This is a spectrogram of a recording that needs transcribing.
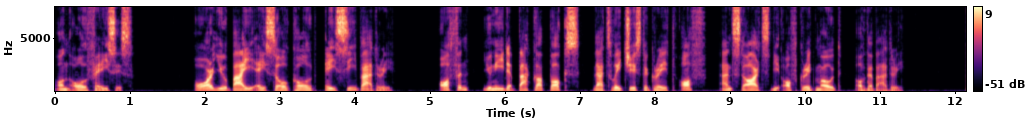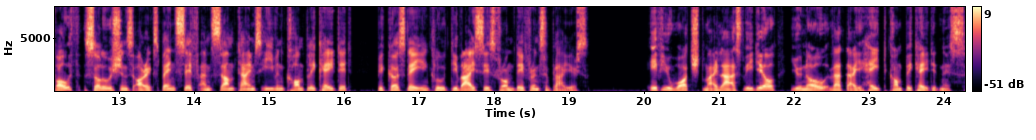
on all phases. Or you buy a so-called AC battery. Often you need a backup box that switches the grid off and starts the off-grid mode of the battery. Both solutions are expensive and sometimes even complicated because they include devices from different suppliers. If you watched my last video, you know that I hate complicatedness.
